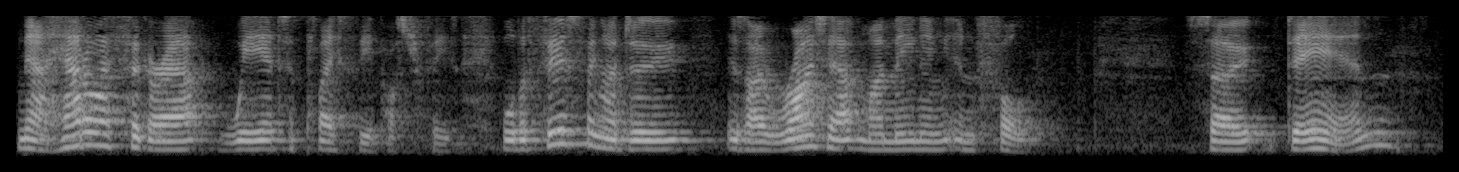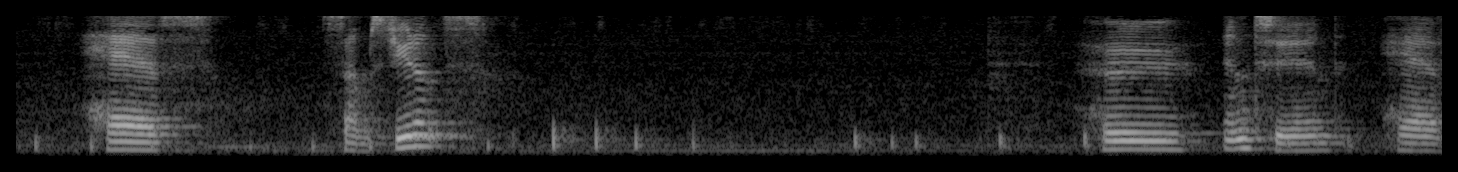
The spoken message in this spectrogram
Now, how do I figure out where to place the apostrophes? Well, the first thing I do is I write out my meaning in full. So, Dan has some students who in turn have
